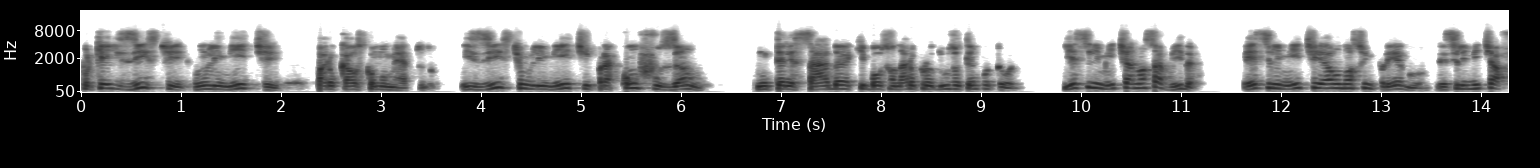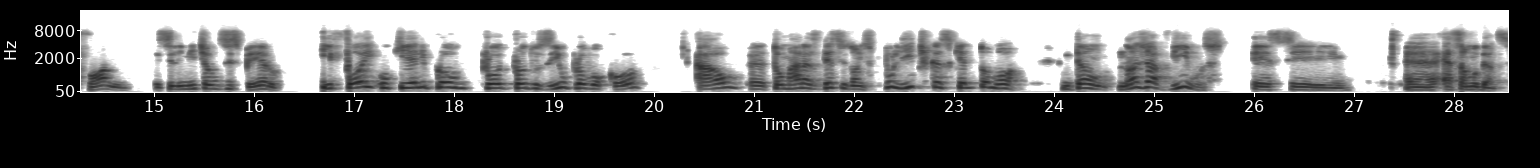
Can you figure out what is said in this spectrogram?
Porque existe um limite para o caos como método. Existe um limite para a confusão interessada que Bolsonaro produz o tempo todo. E esse limite é a nossa vida. Esse limite é o nosso emprego. Esse limite é a fome. Esse limite é o desespero. E foi o que ele pro, pro, produziu, provocou ao eh, tomar as decisões políticas que ele tomou. Então, nós já vimos esse, eh, essa mudança.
